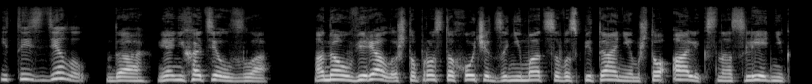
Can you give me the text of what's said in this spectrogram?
И ты сделал? Да, я не хотел зла. Она уверяла, что просто хочет заниматься воспитанием, что Алекс наследник,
